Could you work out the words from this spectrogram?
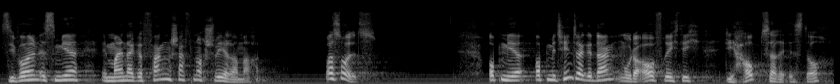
Sie wollen es mir in meiner Gefangenschaft noch schwerer machen. Was soll's? Ob, mir, ob mit Hintergedanken oder aufrichtig, die Hauptsache ist doch,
